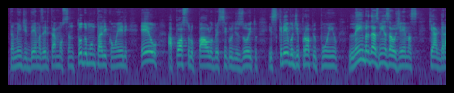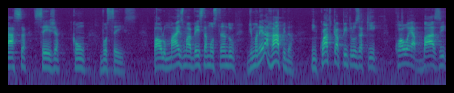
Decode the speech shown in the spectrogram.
Também de Demas, ele está mostrando, todo mundo está ali com ele. Eu, apóstolo Paulo, versículo 18, escrevo de próprio punho. Lembra das minhas algemas, que a graça seja com vocês. Paulo, mais uma vez, está mostrando de maneira rápida, em quatro capítulos aqui, qual é a base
